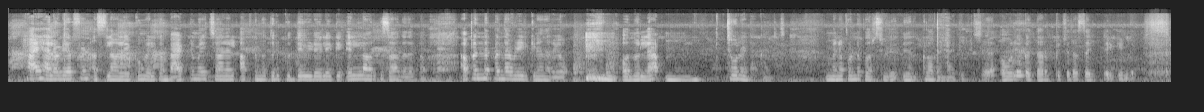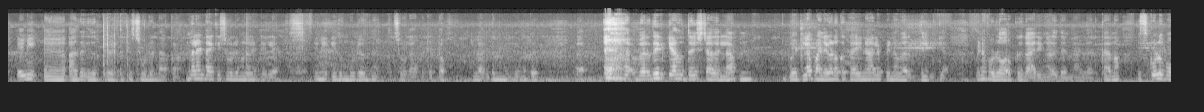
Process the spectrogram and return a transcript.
ഹായ് ഹലോ ഡിയർ ഫ്രണ്ട് അസ്സാം വലൈക്കും welcome back to my channel അപ്പം ഇന്നത്തെ ഒരു പുതിയ വീഡിയോയിലേക്ക് എല്ലാവർക്കും സ്വാഗതം കേട്ടോ. അപ്പം ഇന്നിപ്പം എന്താ ഇവിടെ ഇരിക്കണമെന്നറിയോ ഒന്നുമില്ല. ചൂലുണ്ടാക്കാൻ അമ്മനെ കൊണ്ട് കുറച്ചുകൂടി ഈർക്കളൊക്കെ ഉണ്ടാക്കി ഓലൊക്കെ സെറ്റ് ആക്കിയിട്ടുണ്ട്. ഇനി അത് ഈർക്കിലെടുത്തിട്ട് ചൂലുണ്ടാക്കണം ഇന്നലെ ഉണ്ടാക്കിയ ചൂലുകൾ വേണ്ടിയില്ലേ? ഇനി ഇതും കൂടി ഒന്ന് ചൂടാക്കട്ടെ കേട്ടോ. വെറുതെ ഒന്നും വെറുതെ ഇരിക്കാൻ ഉദ്ദേശിച്ചതല്ല. വീട്ടിലെ പണികളൊക്കെ കഴിഞ്ഞാൽ പിന്നെ വെറുതെ ഇരിക്കുക പിന്നെ ഫുള്ള് ഉറക്ക് കാര്യങ്ങൾ ഇതന്നെ ഉള്ളത് കാരണം സ്കൂളിൽ പോ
